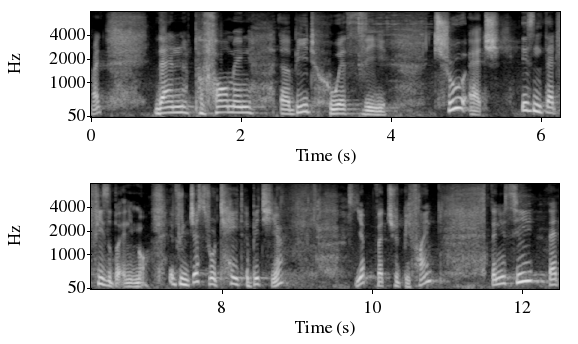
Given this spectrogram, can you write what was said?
right, then performing a beat with the true edge isn't that feasible anymore. If we just rotate a bit here, yep, that should be fine, then you see that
